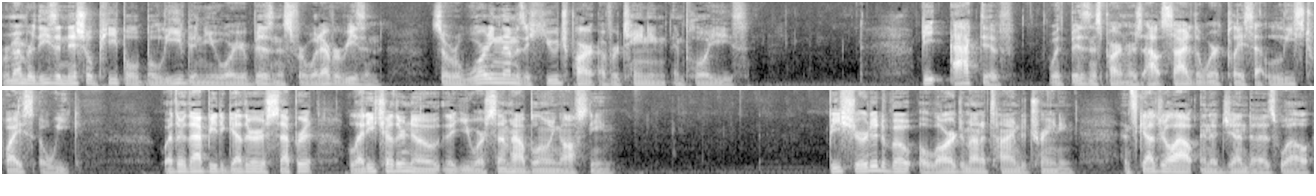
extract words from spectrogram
Remember, these initial people believed in you or your business for whatever reason, so rewarding them is a huge part of retaining employees. Be active with business partners outside of the workplace at least twice a week. Whether that be together or separate, let each other know that you are somehow blowing off steam. Be sure to devote a large amount of time to training and schedule out an agenda as well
